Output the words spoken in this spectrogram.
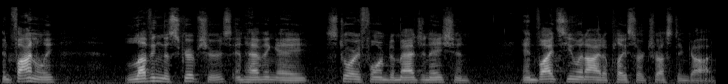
And finally, loving the scriptures and having a story formed imagination invites you and I to place our trust in God.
